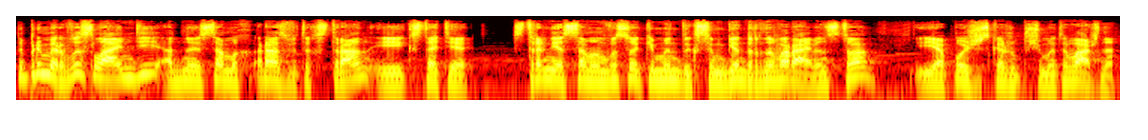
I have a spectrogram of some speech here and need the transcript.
Например, в Исландии, одной из самых развитых стран, и, кстати, стране с самым высоким индексом гендерного равенства, я позже скажу, почему это важно,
